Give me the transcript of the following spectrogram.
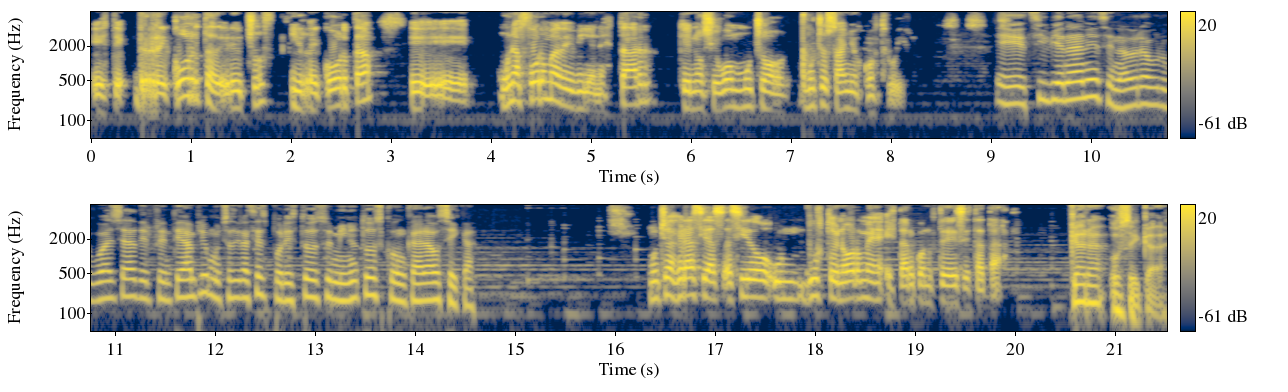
este, recorta derechos y recorta eh, una forma de bienestar que nos llevó muchos años construir. Eh, Silvia Nane, senadora uruguaya del Frente Amplio, muchas gracias por estos minutos con cara o seca. Muchas gracias, ha sido un gusto enorme estar con ustedes esta tarde. Cara o seca.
